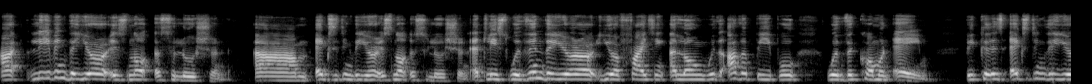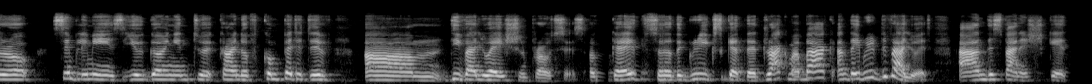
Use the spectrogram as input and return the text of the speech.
uh, leaving the euro is not a solution. Um, exiting the euro is not a solution. At least within the euro, you are fighting along with other people with the common aim. Because exiting the euro simply means you're going into a kind of competitive um, devaluation process. Okay, so the Greeks get their drachma back and they redevalue it, and the Spanish get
